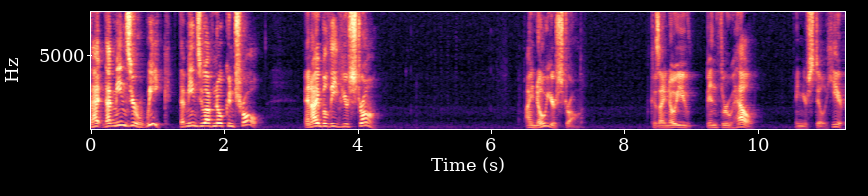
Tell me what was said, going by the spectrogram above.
That, that means you're weak. That means you have no control. And I believe you're strong. I know you're strong. Because I know you've been through hell and you're still here.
